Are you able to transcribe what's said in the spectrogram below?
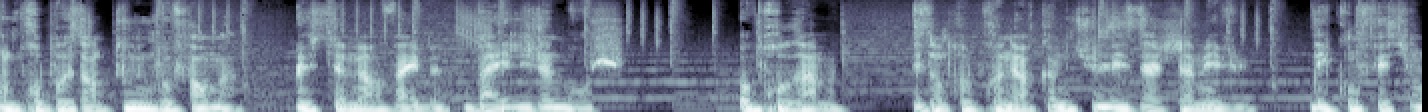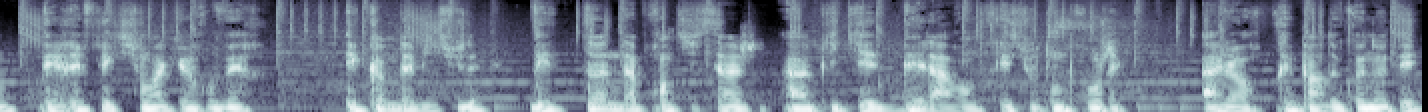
on propose un tout nouveau format, le Summer Vibe by les jeunes branches. Au programme, des entrepreneurs comme tu ne les as jamais vus, des confessions, des réflexions à cœur ouvert. Et comme d'habitude, des tonnes d'apprentissages à appliquer dès la rentrée sur ton projet. Alors prépare de quoi noter,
